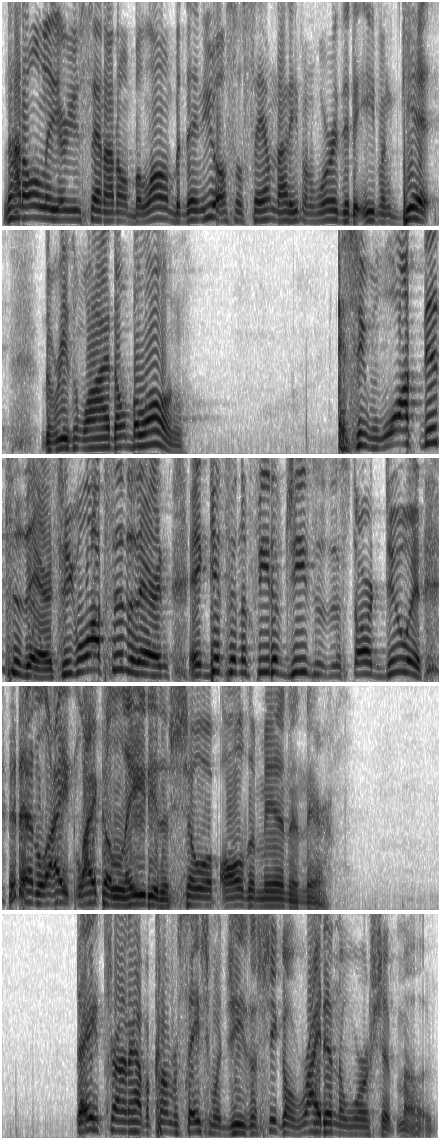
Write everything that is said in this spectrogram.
Not only are you saying I don't belong, but then you also say I'm not even worthy to even get the reason why I don't belong. And she walked into there. She walks into there and, and gets in the feet of Jesus and start doing and that like like a lady to show up all the men in there. They trying to have a conversation with Jesus. She go right into worship mode.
